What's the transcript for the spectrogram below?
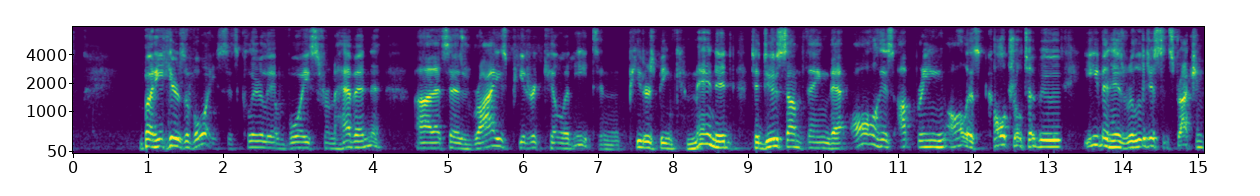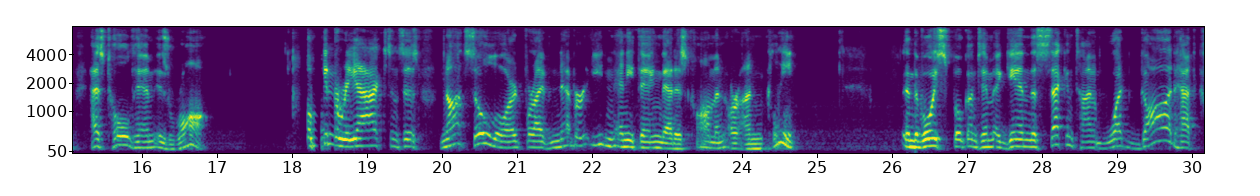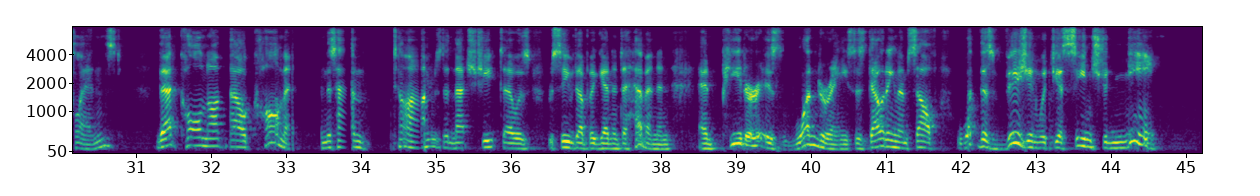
But he hears a voice. It's clearly a voice from heaven uh, that says, Rise, Peter, kill and eat. And Peter's being commanded to do something that all his upbringing, all his cultural taboos, even his religious instruction has told him is wrong. So Peter reacts and says, Not so, Lord, for I've never eaten anything that is common or unclean. And the voice spoke unto him again the second time, What God hath cleansed, that call not thou common. And this happened times and that sheet uh, was received up again into heaven. And and peter is wondering he says doubting himself what this vision which he has seen should mean.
